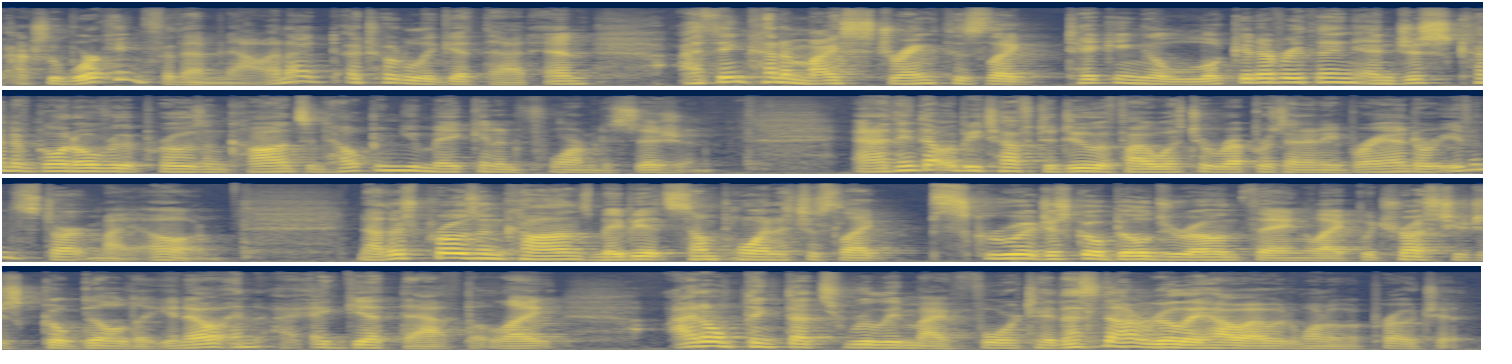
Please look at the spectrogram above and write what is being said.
actually working for them now. And I, I, totally get that. And I think kind of my strength is like taking a look at everything and just kind of going over the pros and cons and helping you make an informed decision. And I think that would be tough to do if I was to represent any brand or even start my own. Now there's pros and cons. Maybe at some point it's just like, screw it, just go build your own thing. Like we trust you, just go build it, you know? And I, I get that, but like, I don't think that's really my forte. That's not really how I would want to approach it.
